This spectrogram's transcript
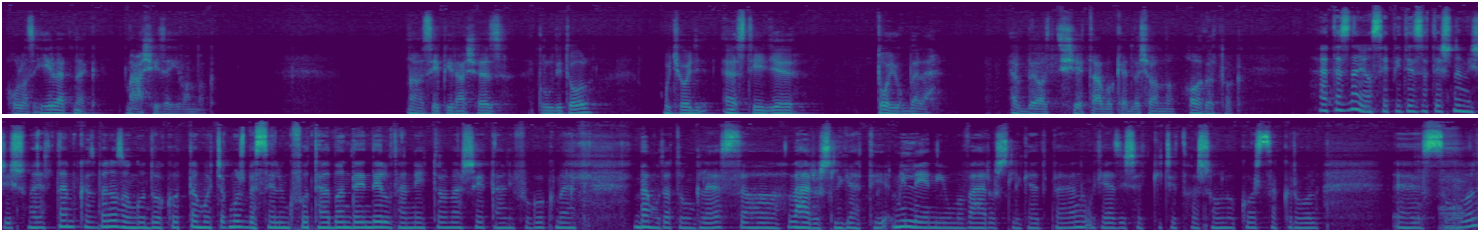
ahol az életnek más ízei vannak. Nagyon szép írás ez Krúditól. Úgyhogy ezt így toljuk bele ebbe a sétába, kedves Anna. Hallgatlak. Hát ez nagyon szép idézet, és nem is ismertem. Közben azon gondolkodtam, hogy csak most beszélünk fotelban, de én délután négytől már sétálni fogok, mert bemutatónk lesz a Városligeti, Millénium a Városligetben, ugye ez is egy kicsit hasonló korszakról szól,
